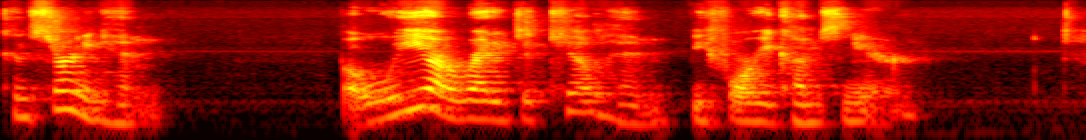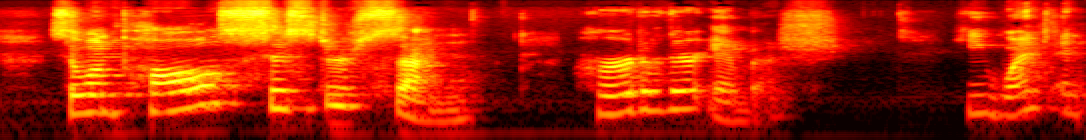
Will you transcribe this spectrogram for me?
concerning him. But we are ready to kill him before he comes near. So when Paul's sister's son heard of their ambush, he went and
